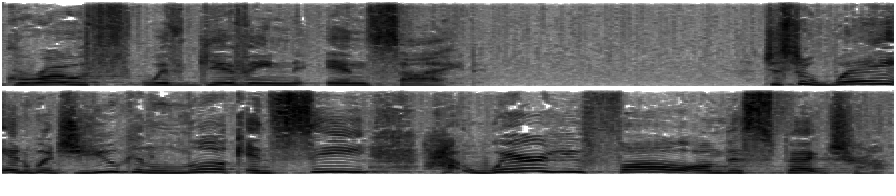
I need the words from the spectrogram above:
growth with giving inside. Just a way in which you can look and see how, where you fall on this spectrum,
